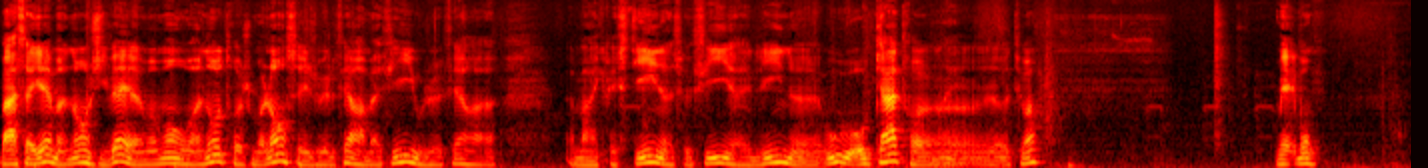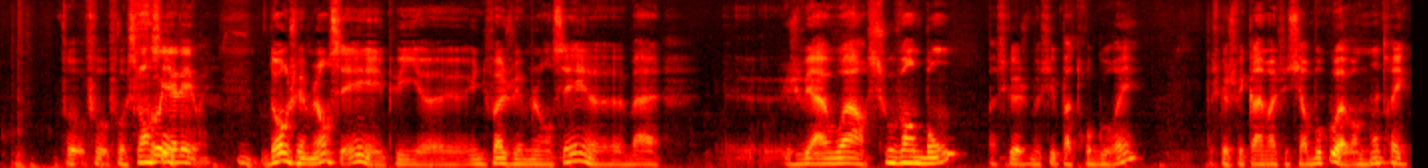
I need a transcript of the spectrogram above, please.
Bah ça y est, maintenant j'y vais, à un moment ou à un autre, je me lance et je vais le faire à ma fille, ou je vais le faire à, Marie-Christine, à Sophie, à Adeline, euh, ou aux quatre, euh, tu vois. Mais bon, faut, faut, faut se lancer. Faut y aller, ouais. Donc je vais me lancer, et puis une fois que je vais me lancer, bah, je vais avoir souvent bon, parce que je me suis pas trop gouré, parce que je vais quand même réfléchir beaucoup avant de montrer.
